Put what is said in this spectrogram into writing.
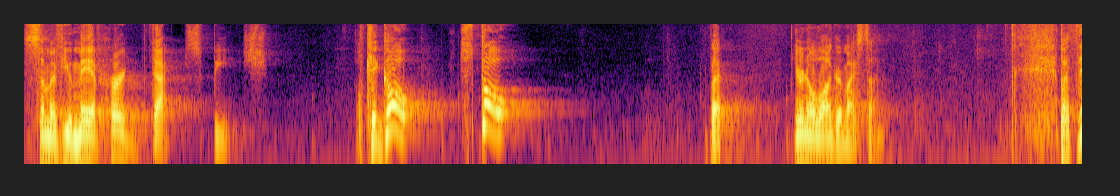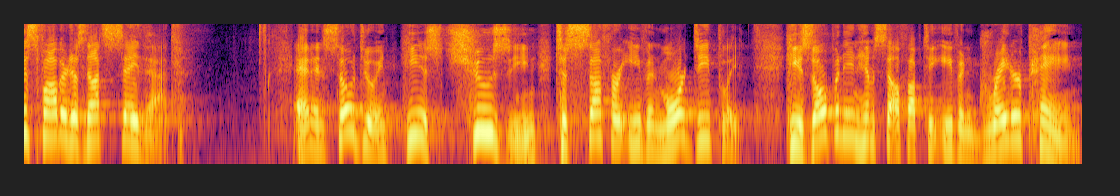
Some of you may have heard that speech. Okay, go. Just go. But you're no longer my son. But this father does not say that. And in so doing, he is choosing to suffer even more deeply. He's opening himself up to even greater pain.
